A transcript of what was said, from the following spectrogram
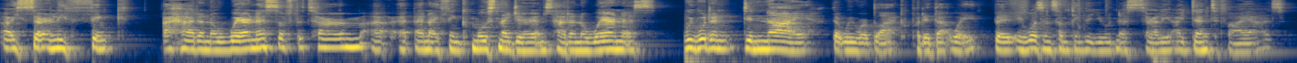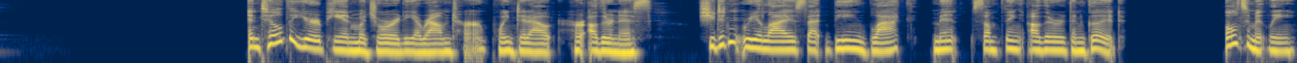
I certainly think I had an awareness of the term. Uh, and I think most Nigerians had an awareness. We wouldn't deny that we were Black, put it that way, but it wasn't something that you would necessarily identify as. Until the European majority around her pointed out her otherness, she didn't realize that being Black meant something other than good. Ultimately,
